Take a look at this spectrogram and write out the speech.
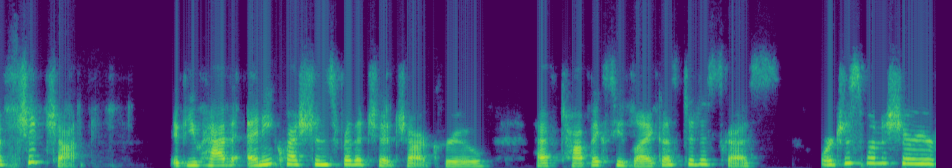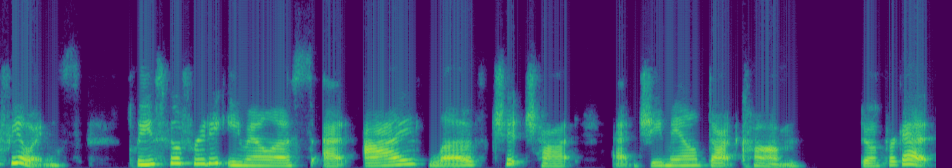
of chit chat. If you have any questions for the Chit Chat crew, have topics you'd like us to discuss, or just want to share your feelings, please feel free to email us at I love chit chat at gmail.com. Don't forget,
